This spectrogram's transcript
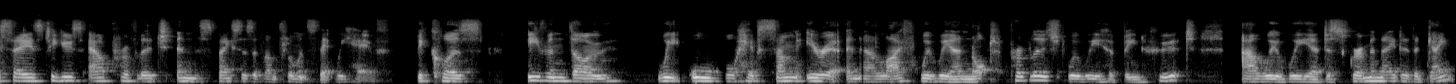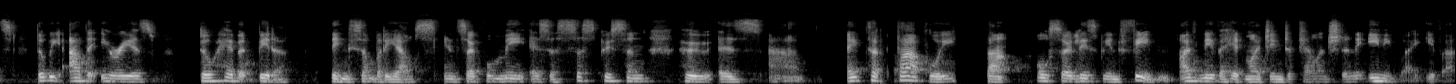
say is to use our privilege in the spaces of influence that we have, because even though we all will have some area in our life where we are not privileged, where we have been hurt, uh, where we are discriminated against, there'll be other areas still have it better than somebody else. And so for me as a cis person who is um, a whapui, but also lesbian femme. I've never had my gender challenged in any way ever.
